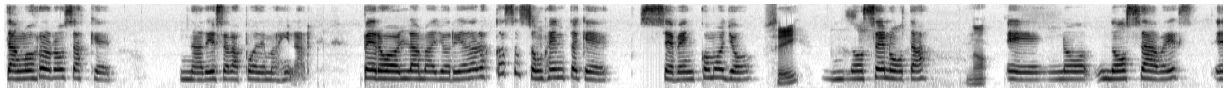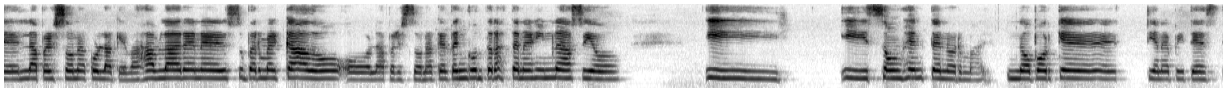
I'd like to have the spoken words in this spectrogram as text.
tan horrorosas que nadie se las puede imaginar. Pero la mayoría de los casos son gente que se ven como yo. Sí. No se nota. No. Eh, no, no sabes. Es la persona con la que vas a hablar en el supermercado o la persona que te encontraste en el gimnasio. Y, y son gente normal. No porque tiene PTSD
